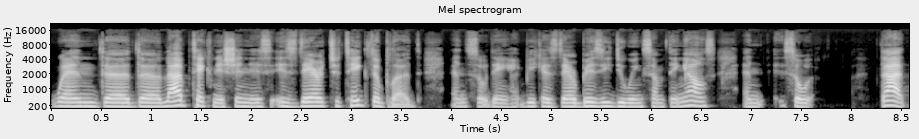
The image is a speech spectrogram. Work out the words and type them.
when the the lab technician is is there to take the blood, and so they because they're busy doing something else, and so that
